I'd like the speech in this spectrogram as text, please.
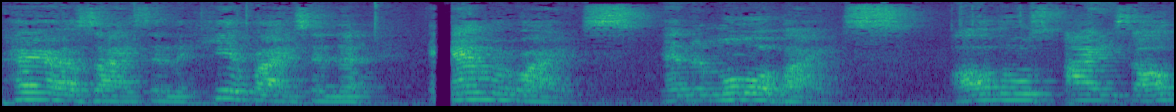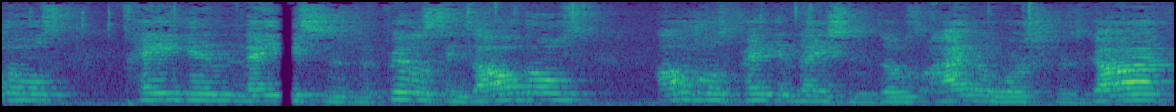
Perizzites and the Hivites and the Amorites and the Moabites, all those ites, all those pagan nations, the Philistines, all those all those pagan nations, those idol worshippers. God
